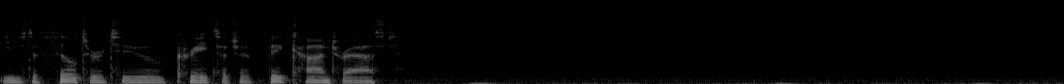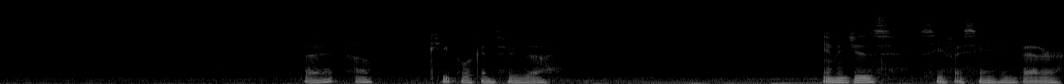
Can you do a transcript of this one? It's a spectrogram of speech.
used a filter to create such a big contrast but I'll keep looking through the images, see if I see anything better.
